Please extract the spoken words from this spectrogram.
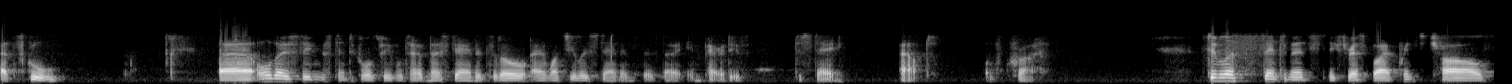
at school, uh, all those things tend to cause people to have no standards at all, and once you lose standards, there's no imperative to stay out of crime. Similar sentiments expressed by Prince Charles,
